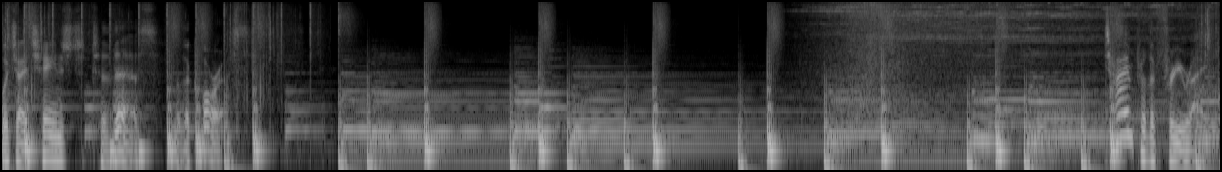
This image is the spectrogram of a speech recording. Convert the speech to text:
Which I changed to this for the chorus. For the free write.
